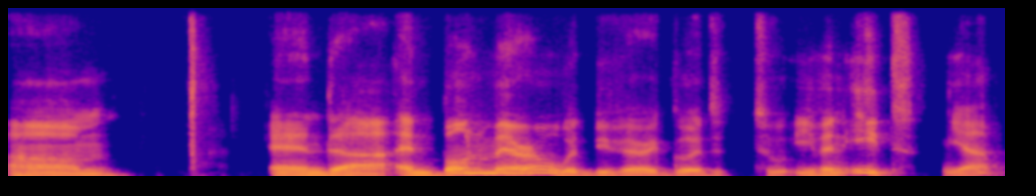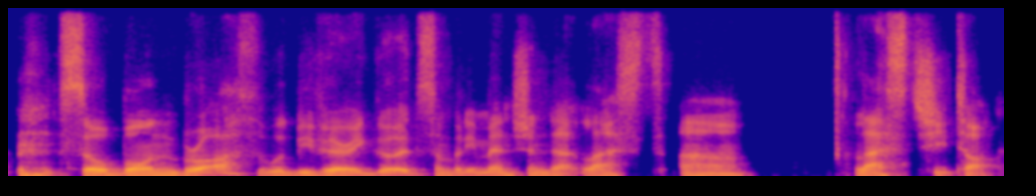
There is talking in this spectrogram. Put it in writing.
Um, and uh, and bone marrow would be very good to even eat. Yeah, so bone broth would be very good. Somebody mentioned that last uh, last sheet talk.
